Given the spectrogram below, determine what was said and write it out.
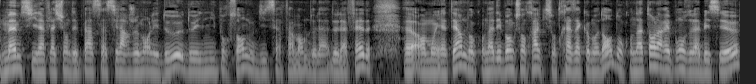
même si l'inflation dépasse assez largement les 2, 2,5%, nous disent certains membres de la, de la Fed en moyen terme. Donc on a des banques centrales qui sont très accommodantes. Donc on attend la réponse de la BCE.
